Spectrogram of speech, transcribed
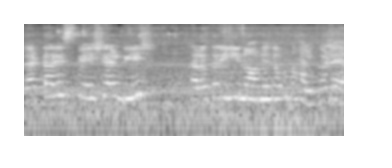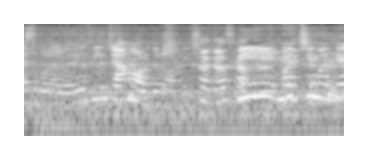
गटारी स्पेशल डिश खरं तर ही नॉनव्हेज खूप हलकट आहे असं बोलायला पाहिजे. तिला जाम आवडतं नॉनव्हेज मी खाते. मच्छी मध्ये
